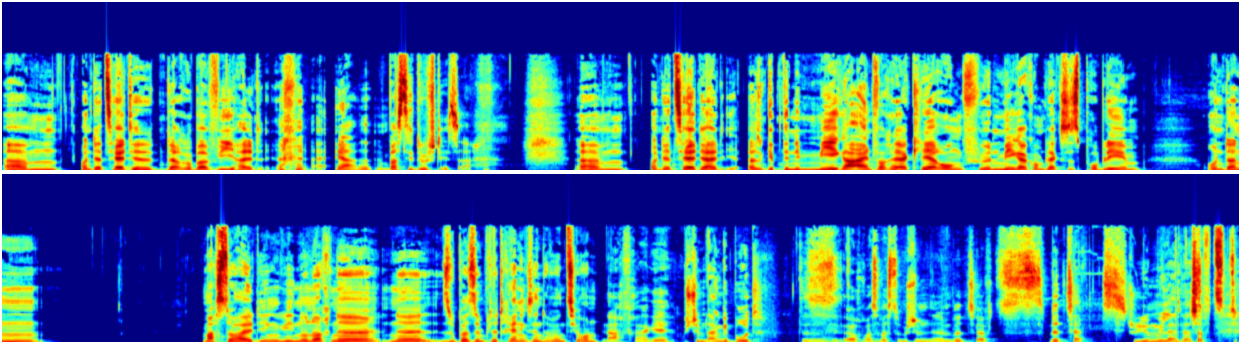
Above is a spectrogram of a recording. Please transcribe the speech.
Ähm, und erzählt dir darüber, wie halt, ja, Basti, du stehst da. Ähm, und erzählt dir halt, also gibt dir eine mega einfache Erklärung für ein mega komplexes Problem. Und dann machst du halt irgendwie nur noch eine, eine super simple Trainingsintervention. Nachfrage, bestimmt Angebot. Das ist auch was, was du bestimmt in einem Wirtschafts Wirtschaftsstudium gelernt hast.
